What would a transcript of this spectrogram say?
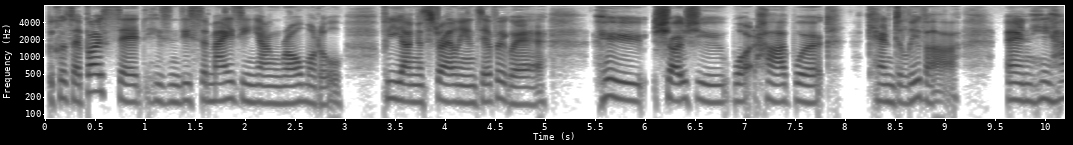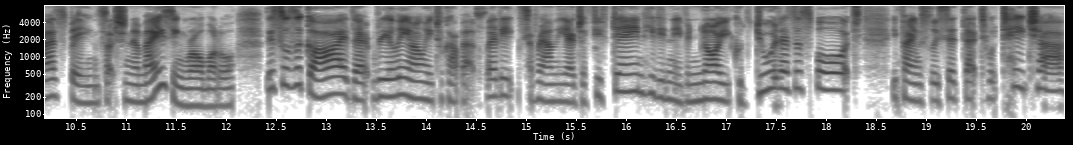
because they both said he's in this amazing young role model for young Australians everywhere who shows you what hard work can deliver and he has been such an amazing role model. This was a guy that really only took up athletics around the age of 15. He didn't even know you could do it as a sport. He famously said that to a teacher.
